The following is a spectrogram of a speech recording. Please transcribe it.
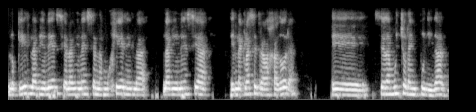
lo que es la violencia, la violencia en las mujeres, la, la violencia en la clase trabajadora, eh, se da mucho la impunidad.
